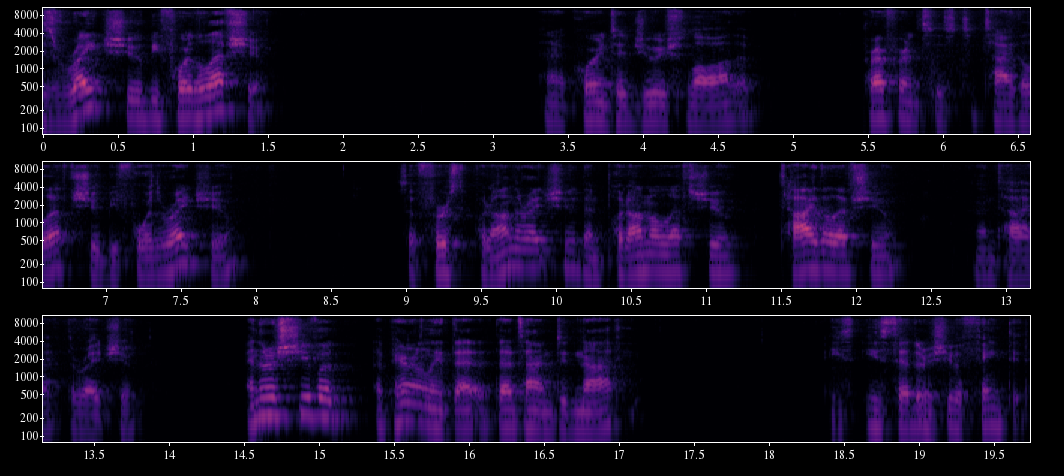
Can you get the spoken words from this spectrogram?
his right shoe before the left shoe. And according to Jewish law, the preference is to tie the left shoe before the right shoe. So first put on the right shoe, then put on the left shoe, tie the left shoe, and then tie the right shoe. And the Rosh apparently at that, at that time did not. He, he said the Rosh fainted.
